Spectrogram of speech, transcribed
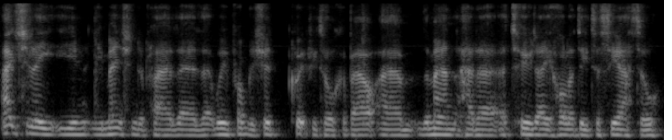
actually, you you mentioned a player there that we probably should quickly talk about. Um, the man that had a, a two day holiday to Seattle,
